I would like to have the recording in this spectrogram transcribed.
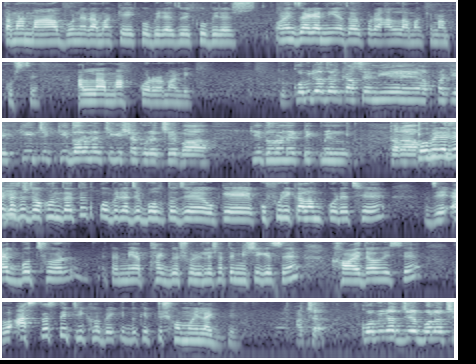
তো আমার মা বোনের আমাকে কবিরাজ ওই কবিরাজ অনেক জায়গায় নিয়ে যাওয়ার পরে আল্লাহ আমাকে মাফ করছে। আল্লাহ মাফ করার মালিক। তো কবিরাজের কাছে নিয়ে আপনাকে কি কি ধরনের চিকিৎসা করেছে বা কি ধরনের ট্রিটমেন্ট তারা কবিরাজের কাছে যখন যেত কবিরাজে বলতো যে ওকে কুফুরি কালাম করেছে যে এক বছর এটা মেয়াদ থাকবে শরীরের সাথে মিশে গেছে খাওয়াই দেওয়া হয়েছে। তো আস্তে আস্তে ঠিক হবে কিন্তু একটু সময় লাগবে। আচ্ছা কবিরাজ যে বলেছে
